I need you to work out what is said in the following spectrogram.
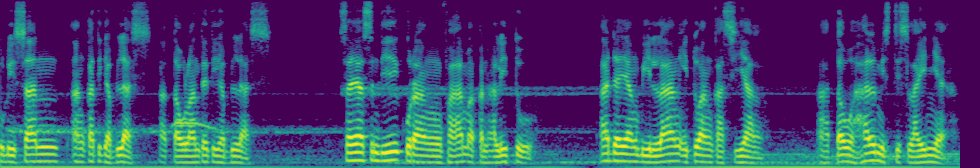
tulisan angka 13 atau lantai 13 Saya sendiri kurang paham akan hal itu. Ada yang bilang itu angka sial Atau hal mistis lainnya.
